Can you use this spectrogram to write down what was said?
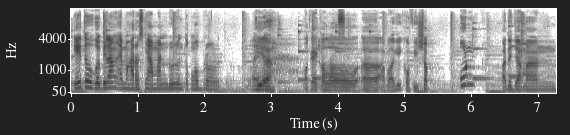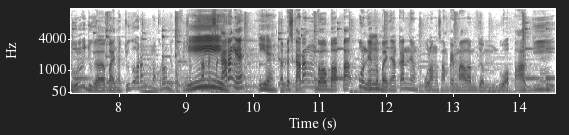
ya itu gue bilang emang harus nyaman dulu untuk ngobrol tuh. Iya. Makanya kalau eh, apalagi coffee shop pun pada zaman dulu juga banyak juga orang nongkrong di coffee shop. Sampai Ih. sekarang ya. Iya. Sampai sekarang bawa bapak pun ya Hmm. kebanyakan yang pulang sampai malam jam 2 pagi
